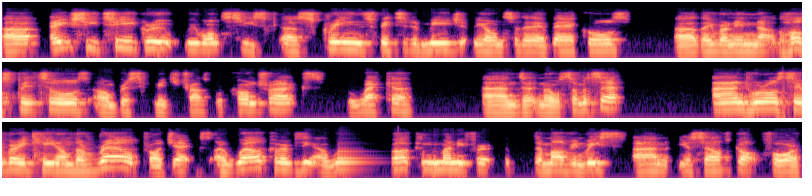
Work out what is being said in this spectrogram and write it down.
Uh, HCT Group, we want to see uh, screens fitted immediately onto their vehicles. Uh, they run in of the hospitals on Bristol Community Transport contracts, WECA and North Somerset. And we're also very keen on the rail projects. I welcome everything. I welcome the money for the Marvin Rees and yourselves got for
